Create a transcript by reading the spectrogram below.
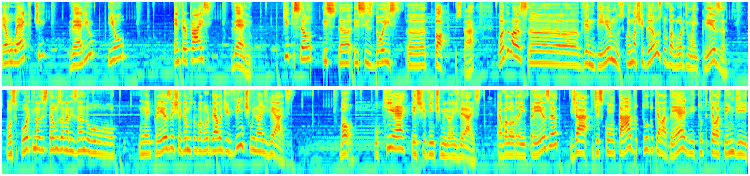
é o Act Value e o Enterprise Value. O que, que são es, esses dois tópicos, tá? Quando nós vendemos, quando nós chegamos no valor de uma empresa, vamos supor que nós estamos analisando uma empresa e chegamos no valor dela de 20 milhões de reais. Bom, o que é este 20 milhões de reais? É o valor da empresa, já descontado tudo que ela deve, tudo que ela tem de,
